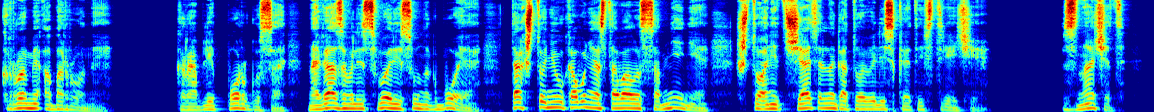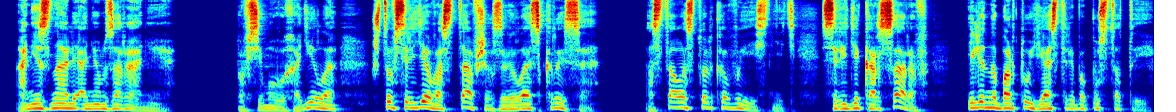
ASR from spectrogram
кроме обороны. Корабли Поргуса навязывали свой рисунок боя, так что ни у кого не оставалось сомнения, что они тщательно готовились к этой встрече. Значит, они знали о нем заранее. По всему выходило, что в среде восставших завелась крыса. Осталось только выяснить, среди корсаров или на борту ястреба пустоты.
